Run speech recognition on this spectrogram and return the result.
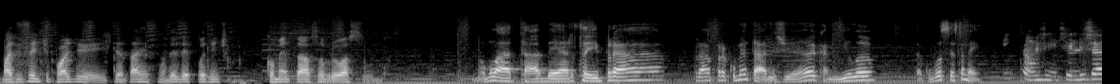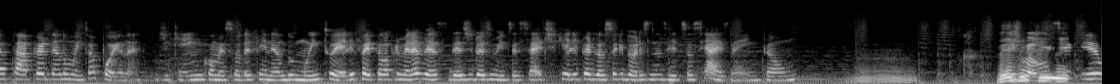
Mas isso a gente pode tentar responder depois a gente comentar sobre o assunto. Vamos lá, tá aberto aí para comentários. Jean, Camila, tá com vocês também. Então, gente, ele já tá perdendo muito apoio, né? De quem começou defendendo muito ele, foi pela primeira vez desde 2017 que ele perdeu seguidores nas redes sociais, né? Então. Hum. Vejo que. Seguir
